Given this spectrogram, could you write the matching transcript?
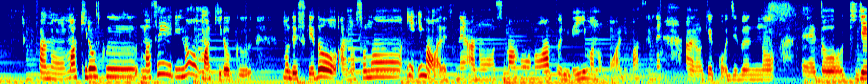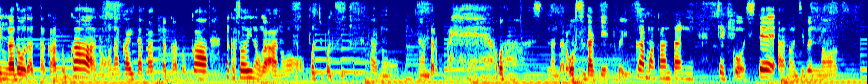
あの、まあ、記録、まあ、生理の、まあ、記録、もですけど、あの、その、今はですね、あの、スマホのアプリでいいものもありますよね。あの、結構自分の、えっ、ー、と、機嫌がどうだったかとか、あの、お腹痛かったかとか、なんかそういうのが、あの、ポチポチ、あの、なんだろう、えー、おなんだろう、押すだけというか、まあ、簡単にチェックをして、あの、自分の、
